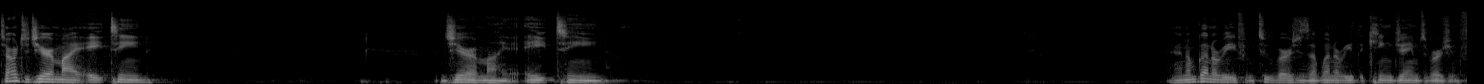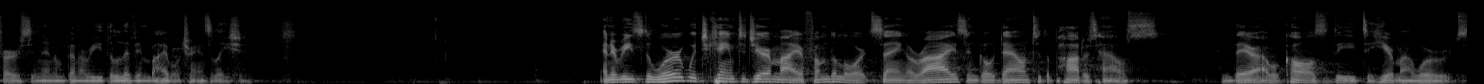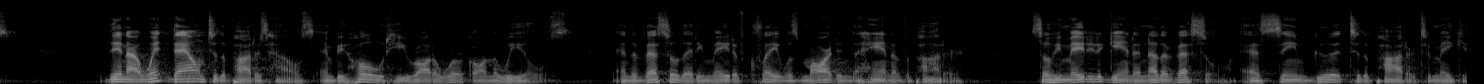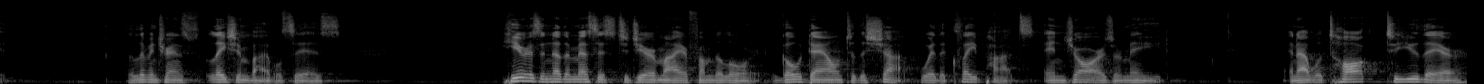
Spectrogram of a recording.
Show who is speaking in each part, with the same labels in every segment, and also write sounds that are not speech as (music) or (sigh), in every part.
Speaker 1: Turn to Jeremiah 18. Jeremiah 18. And I'm going to read from two versions. I'm going to read the King James Version first, and then I'm going to read the Living Bible translation. And it reads The word which came to Jeremiah from the Lord, saying, Arise and go down to the potter's house, and there I will cause thee to hear my words. Then I went down to the potter's house, and behold, he wrought a work on the wheels, and the vessel that he made of clay was marred in the hand of the potter. So he made it again another vessel, as seemed good to the potter to make it. The Living Translation Bible says, Here is another message to Jeremiah from the Lord Go down to the shop where the clay pots and jars are made, and I will talk to you there.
